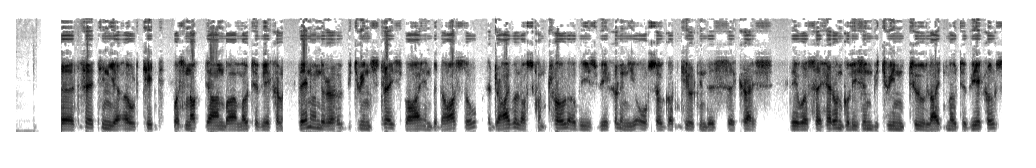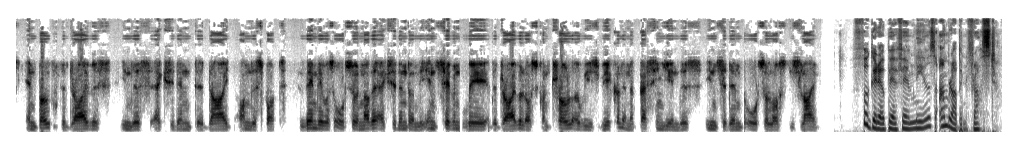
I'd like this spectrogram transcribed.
A 13 year old kid was knocked down by a motor vehicle then on the road between Struisbaai and Bredasdorp, a driver lost control over his vehicle and he also got killed in this uh, crash. There was a head-on collision between two light motor vehicles and both the drivers in this accident uh, died on the spot. Then there was also another accident on the N7 where the driver lost control over his vehicle and a passenger in this incident also lost his life. For Good Hope FM News, I'm Robin Frost.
